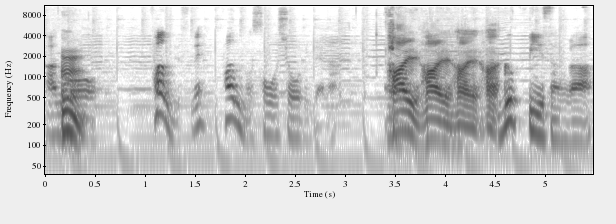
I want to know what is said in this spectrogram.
あの、ファンですね。ファンの総称みたいな。はいはいはいはグッピーさんが、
